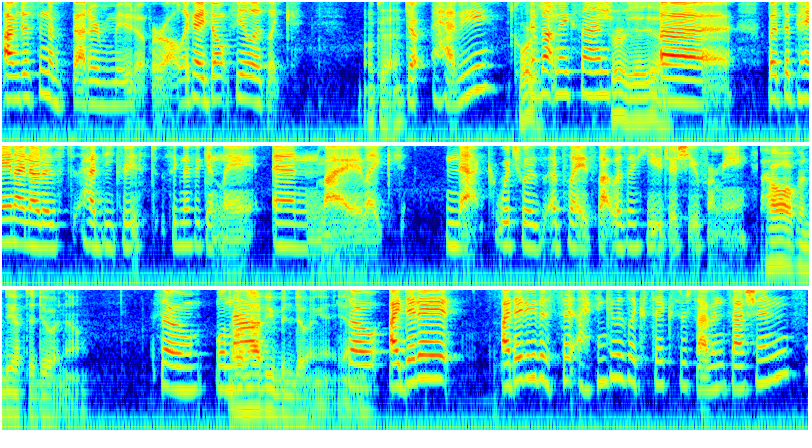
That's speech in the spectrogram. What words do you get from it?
I'm just in a better mood overall. Like I don't feel as like Okay. d- heavy, Of course. if that makes sense. Sure, yeah, Uh, but the pain I noticed had decreased significantly in my like neck, which was a place that was a huge issue for me. How often do you have to do it now? So, well now. or have you been doing it? Yeah. so I did it I did either sit. I think it was like six or seven sessions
